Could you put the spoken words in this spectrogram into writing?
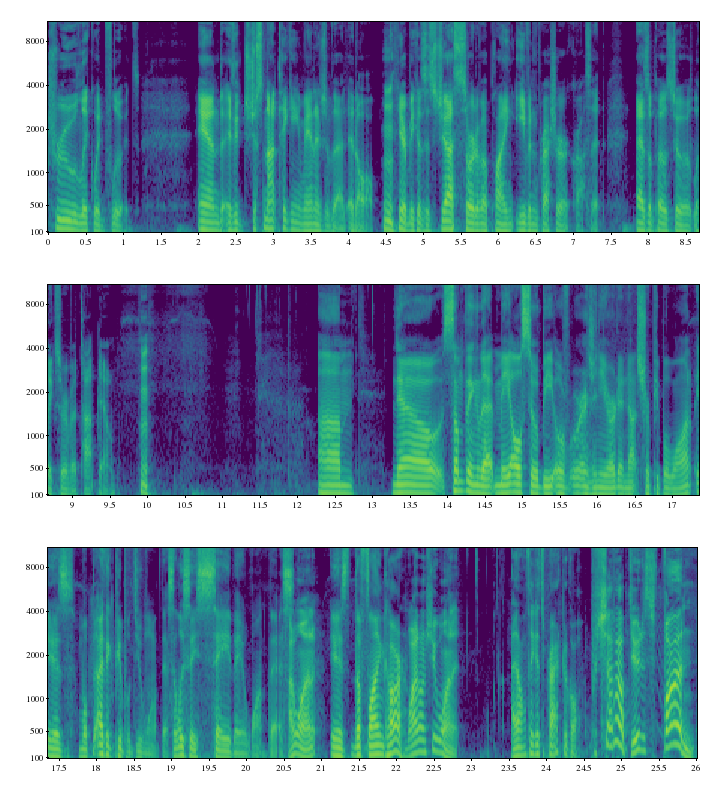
true liquid fluids. And it's just not taking advantage of that at all Hmm. here because it's just sort of applying even pressure across it as opposed to like sort of a top down. Um, now, something that may also be over engineered and not sure people want is well, I think people do want this. At least they say they want this. I want it. is the flying car. Why don't you want it? I don't think it's practical. But shut up, dude. It's fun.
